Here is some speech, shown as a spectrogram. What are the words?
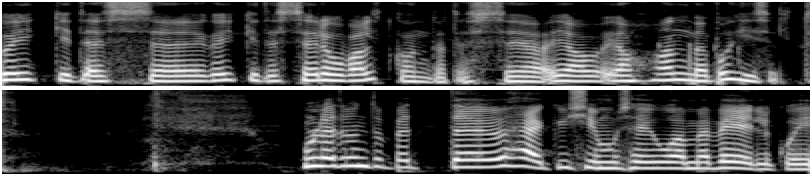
kõikidesse, kõikidesse eluvaldkondadesse ja, ja, ja andmepõhiselt. mulle tundub, et ühe küsimuse jõuame veel, kui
